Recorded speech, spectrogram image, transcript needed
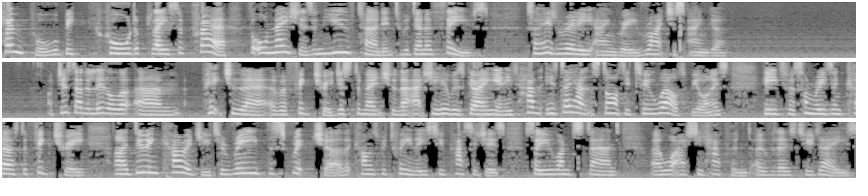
temple will be called a place of prayer for all nations, and you've turned it into a den of thieves. So he's really angry, righteous anger. I've just had a little um, picture there of a fig tree, just to mention that actually he was going in. Had, his day hadn't started too well, to be honest. He'd, for some reason, cursed a fig tree. And I do encourage you to read the scripture that comes between these two passages so you understand uh, what actually happened over those two days.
